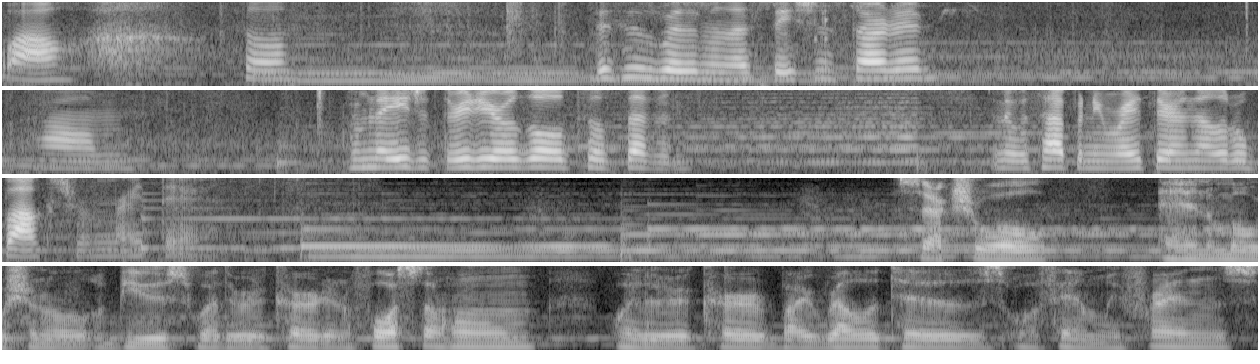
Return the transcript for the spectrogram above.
Wow. So, this is where the molestation started. Um, from the age of three years old till seven. And it was happening right there in that little box room right there. sexual and emotional abuse, whether it occurred in a foster home, whether it occurred by relatives or family friends,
